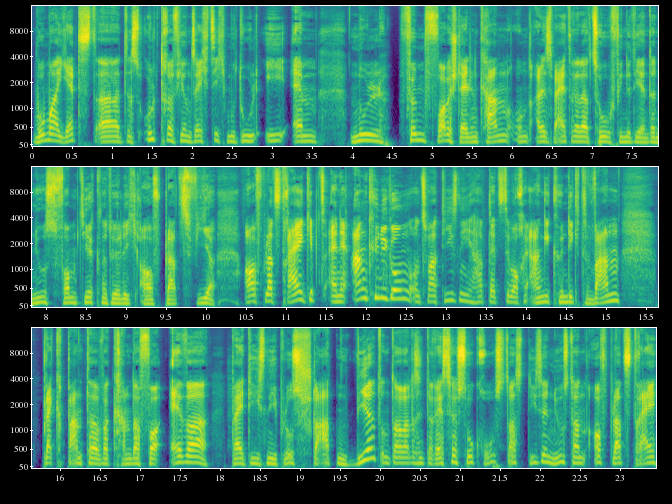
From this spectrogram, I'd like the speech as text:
wo man jetzt äh, das Ultra 64 Modul EM05 vorbestellen kann und alles weitere dazu findet ihr in der News vom Dirk natürlich auf Platz 4. Auf Platz 3 gibt es eine Ankündigung und zwar Disney hat letzte Woche angekündigt, wann Black Panther Wakanda Forever bei Disney Plus starten wird. Und da war das Interesse so groß, dass diese News dann auf Platz drei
